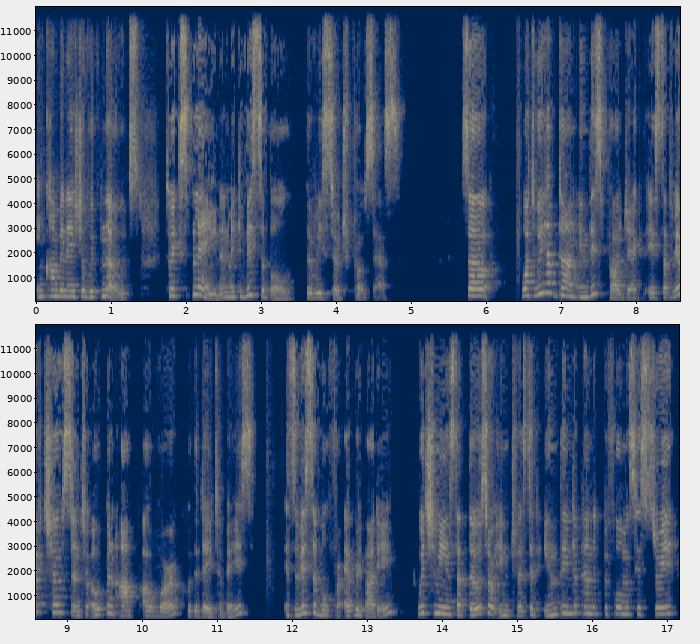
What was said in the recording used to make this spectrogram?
in combination with notes to explain and make visible the research process. So what we have done in this project is that we have chosen to open up our work with the database. It's visible for everybody, which means that those who are interested in the independent performance history,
